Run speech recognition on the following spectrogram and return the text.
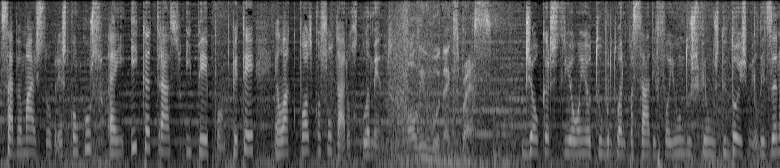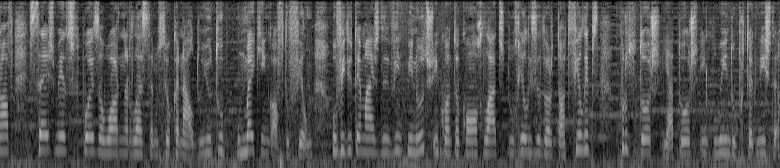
Saiba mais sobre este concurso em ica-ip.pt, é lá que pode consultar o regulamento. Hollywood Express. Joker estreou em outubro do ano passado e foi um dos filmes de 2019. Seis meses depois, a Warner lança no seu canal do YouTube o making of do filme. O vídeo tem mais de 20 minutos e conta com relatos do realizador Todd Phillips, produtores e atores, incluindo o protagonista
